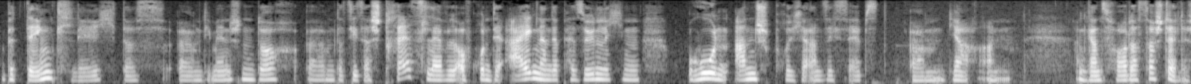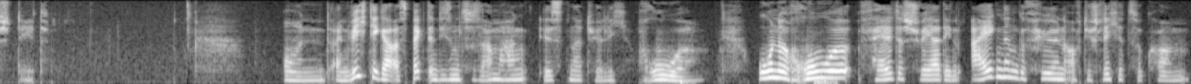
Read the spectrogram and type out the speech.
bedenklich, dass ähm, die Menschen doch, ähm, dass dieser Stresslevel aufgrund der eigenen, der persönlichen hohen Ansprüche an sich selbst ähm, ja an, an ganz vorderster Stelle steht. Und ein wichtiger Aspekt in diesem Zusammenhang ist natürlich Ruhe. Ohne Ruhe fällt es schwer, den eigenen Gefühlen auf die Schliche zu kommen.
